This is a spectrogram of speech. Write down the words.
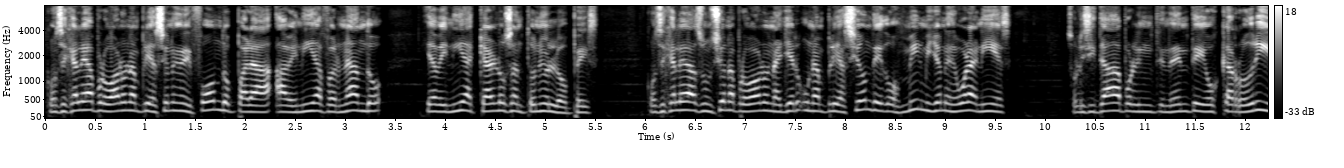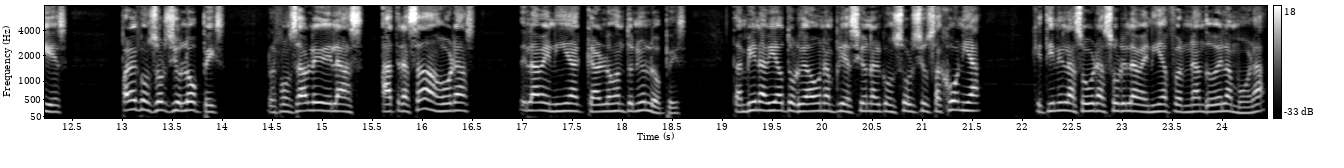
Concejales aprobaron ampliaciones de fondo para Avenida Fernando y Avenida Carlos Antonio López. Concejales de Asunción aprobaron ayer una ampliación de 2 mil millones de guaraníes solicitada por el intendente Oscar Rodríguez para el consorcio López, responsable de las atrasadas obras de la avenida Carlos Antonio López. También había otorgado una ampliación al consorcio Sajonia, que tiene las obras sobre la avenida Fernando de la Mora,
